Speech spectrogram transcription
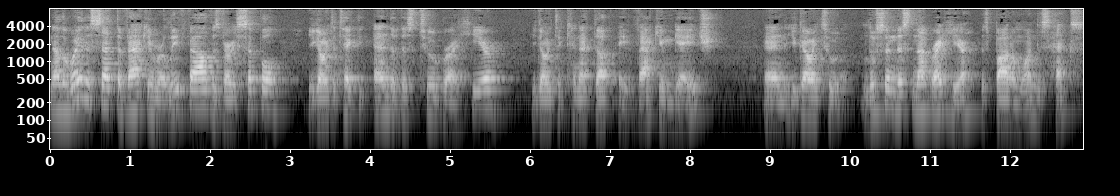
Now the way to set the vacuum relief valve is very simple. You're going to take the end of this tube right here. You're going to connect up a vacuum gauge. And you're going to loosen this nut right here, this bottom one, this hex.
